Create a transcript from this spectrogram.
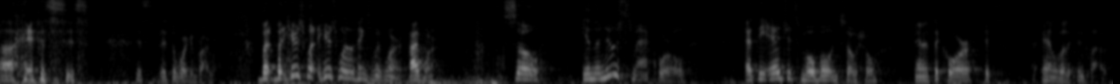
Uh, and it's, it's, it's, it's a work in progress. But, but here's, what, here's one of the things we've learned, I've learned. So in the new SMAC world, at the edge it's mobile and social, and at the core it's analytic and clouds.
